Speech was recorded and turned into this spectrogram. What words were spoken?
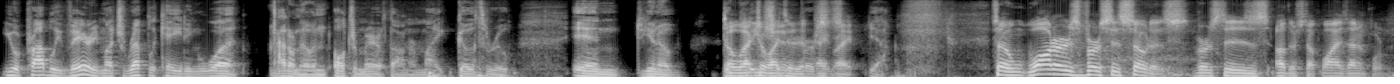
you are probably very much replicating what I don't know an ultra marathoner might go through in you know Electrolytes are- versus- right. yeah So waters versus sodas versus other stuff. Why is that important?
